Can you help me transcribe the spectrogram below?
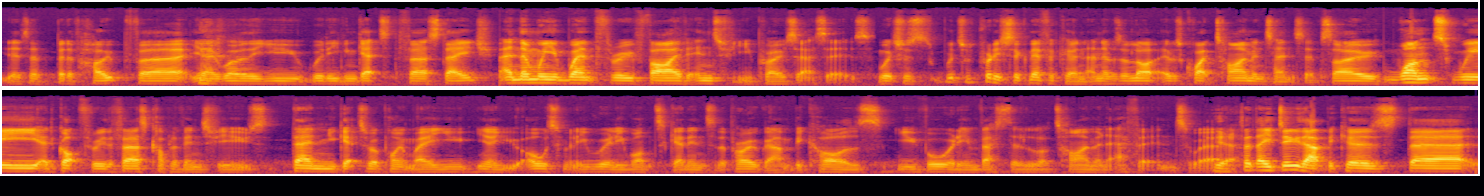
there's a bit of hope for you know whether you would even get to the first stage. And then we went through five interview processes, which was which was pretty significant, and there was a lot. It was quite time intensive. So once we had got through the first couple of interviews, then you get to a point where you you know you ultimately really want to get into the program because you've already invested a lot of time and effort into it. Yeah. But they do that because their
